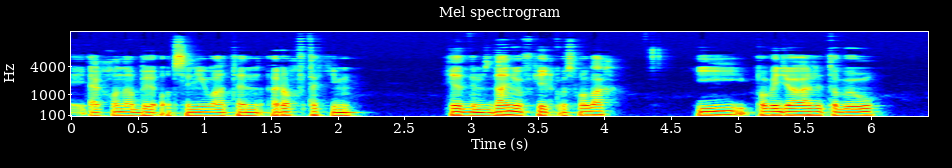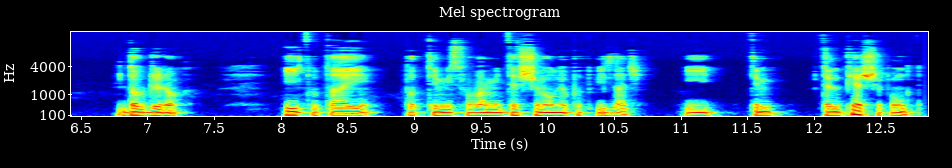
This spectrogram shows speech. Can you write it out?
jak ona by oceniła ten rok w takim jednym zdaniu, w kilku słowach i powiedziała, że to był dobry rok. I tutaj pod tymi słowami też się mogę podpisać i tym, ten pierwszy punkt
